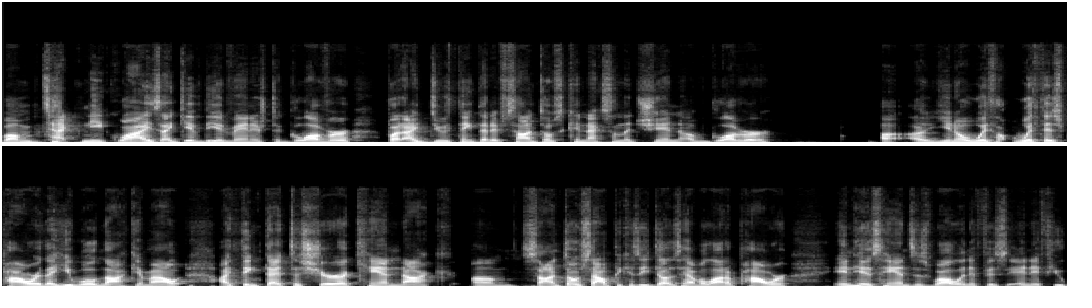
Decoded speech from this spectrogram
Um, technique wise, I give the advantage to Glover, but I do think that if Santos connects on the chin of Glover, uh, uh, you know, with with his power, that he will knock him out. I think that Teixeira can knock um, Santos out because he does have a lot of power in his hands as well. And if his and if you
